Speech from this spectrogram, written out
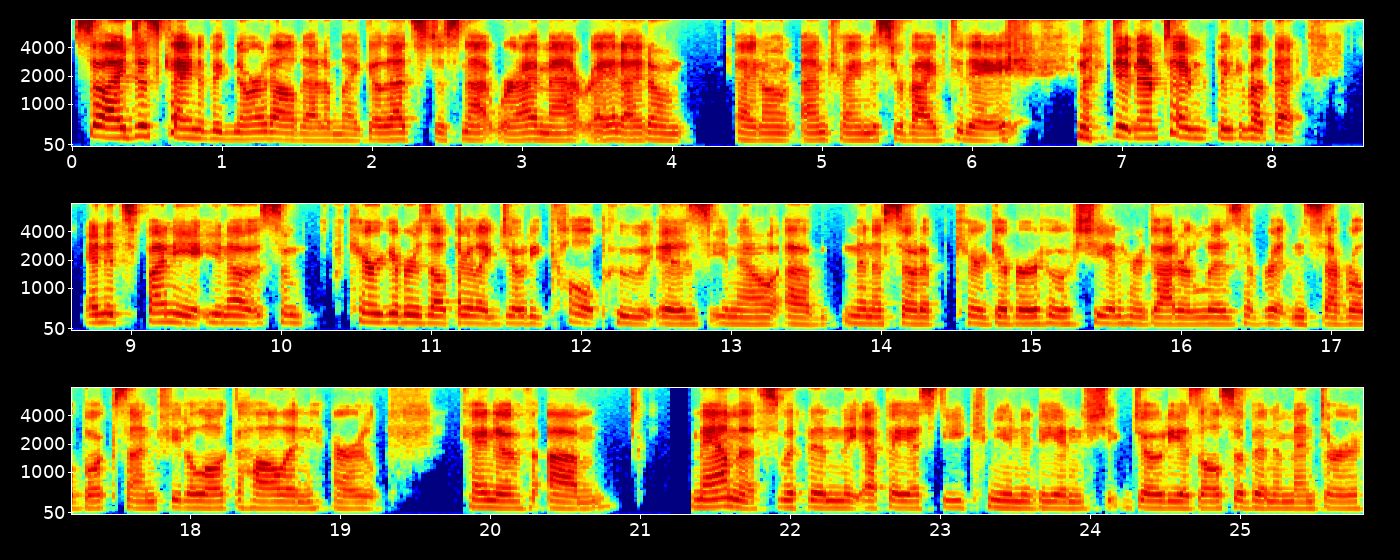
So I just kind of ignored all that. I'm like, oh, that's just not where I'm at, right? I don't, I don't, I'm trying to survive today. and I didn't have time to think about that. And it's funny, you know, some caregivers out there like Jodee Kulp, who is, you know, a Minnesota caregiver who she and her daughter Liz have written several books on fetal alcohol and are kind of um, mammoths within the FASD community. And she, Jodee has also been a mentor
